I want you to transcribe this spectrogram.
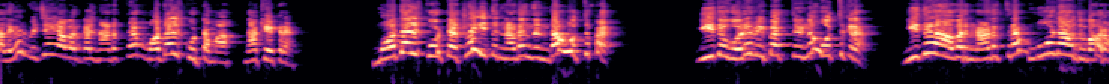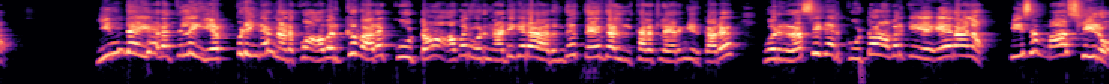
தலைவர் விஜய் அவர்கள் நடத்துற முதல் கூட்டமா? நான் கேக்குறேன். முதல் கூட்டத்துல இது நடந்திருந்தா ஒத்துப்பேன். இது ஒரு விபத்துன்னு ஒத்துக்கிறேன். இது அவர் நடத்துற மூணாவது வாரம். இந்த இடத்துல எப்படிங்க நடக்கும்? அவருக்கு வர கூட்டம் அவர் ஒரு நடிகராக இருந்து தேர்தல் களத்தில் இறங்கியிருக்காரு. ஒரு ரசிகர் கூட்டம் அவருக்கு ஏராளம். He's a mass hero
